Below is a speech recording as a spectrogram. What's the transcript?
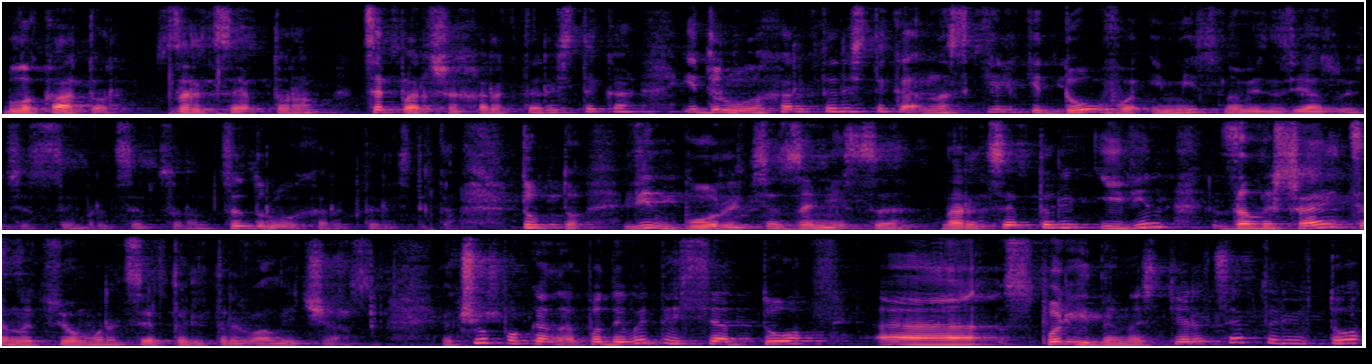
блокатор з рецептором. Це перша характеристика. І друга характеристика, наскільки довго і міцно він зв'язується з цим рецептором. Це друга характеристика. Тобто він бореться за місце на рецепторі і він залишається на цьому рецепторі тривалий час. Якщо подивитися до е, спорідненості рецепторів, то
